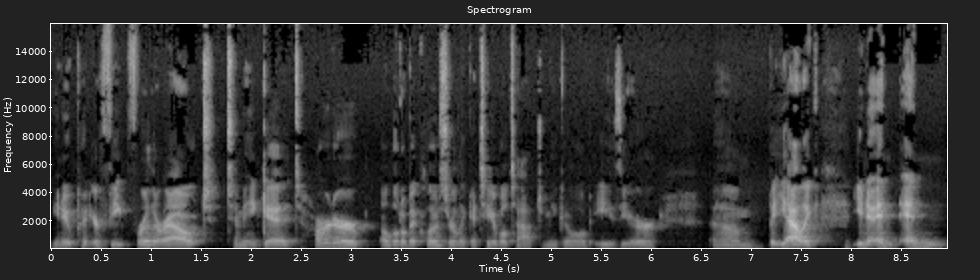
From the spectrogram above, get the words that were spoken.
you know, put your feet further out to make it harder, a little bit closer, like a tabletop to make it a little bit easier. Um, but yeah, like you know, and and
